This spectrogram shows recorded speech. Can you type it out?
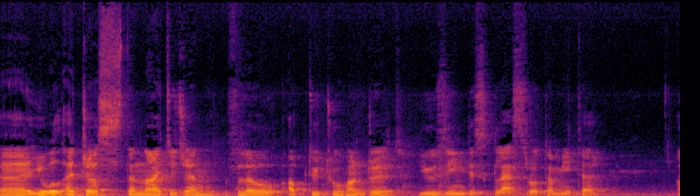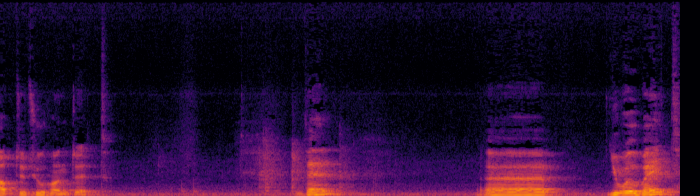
uh, you will adjust the nitrogen flow up to 200 using this glass rotameter up to 200 then uh, you will wait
